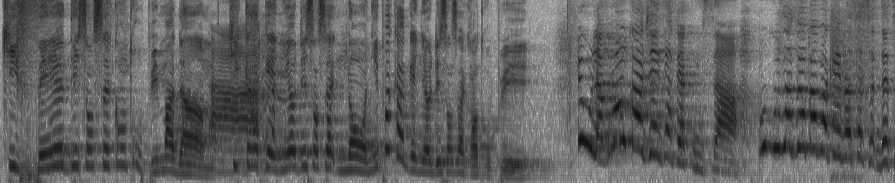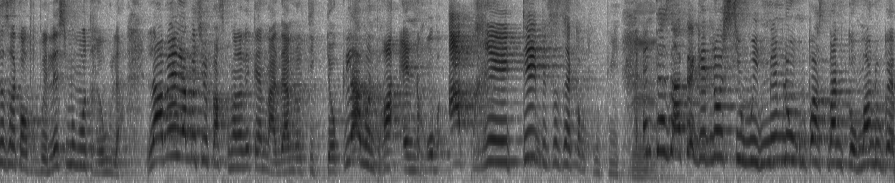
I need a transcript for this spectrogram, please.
qui fait 250 roupies, madame? Ah. Qui a gagné 250 Non, il n'y a pas qu'à gagner 250 roupies. Et où là, comment on a ça fait comme ça? Dans 250 roupies Laisse-moi montrer où là. Là, mais là, monsieur, parce que moi avec une madame le TikTok, là, on prend une robe apprêtée de 250 roupies. Et fait que là aussi, oui, même là, on passe ban commande, ou ban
